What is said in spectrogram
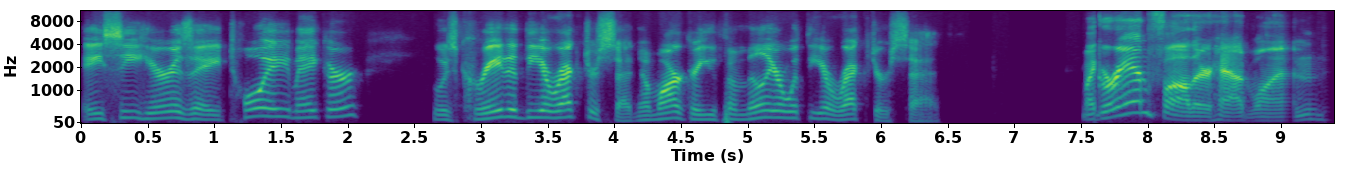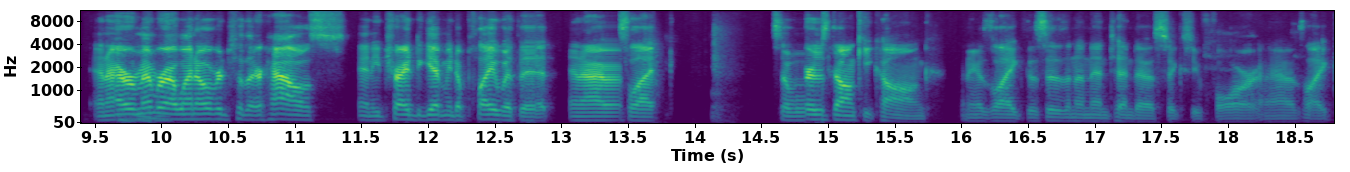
AC here is a toy maker who has created the erector set. Now, Mark, are you familiar with the erector set? My grandfather had one, and I remember mm-hmm. I went over to their house and he tried to get me to play with it. And I was like, So where's Donkey Kong? And he was like, This isn't a Nintendo 64. And I was like,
